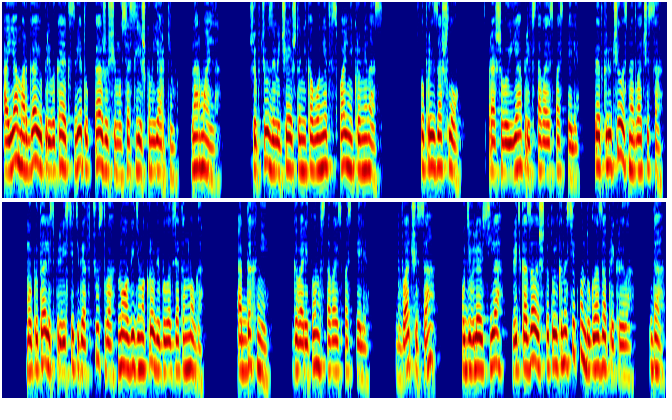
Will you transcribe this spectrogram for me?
А я моргаю, привыкая к свету, кажущемуся слишком ярким. «Нормально». Шепчу, замечая, что никого нет в спальне, кроме нас. «Что произошло?» – спрашиваю я, привставая с постели. «Ты отключилась на два часа. Мы пытались привести тебя в чувство, но, видимо, крови было взято много. Отдохни», – говорит он, вставая с постели. «Два часа?» Удивляюсь я, ведь казалось, что только на секунду глаза прикрыла. Да.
